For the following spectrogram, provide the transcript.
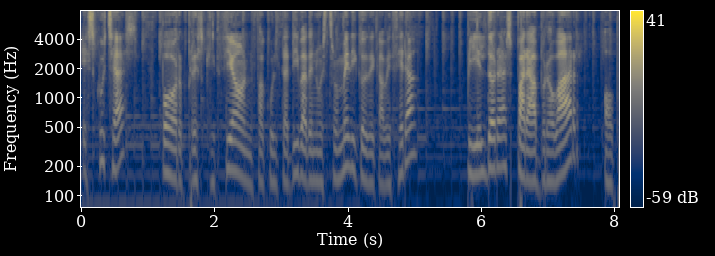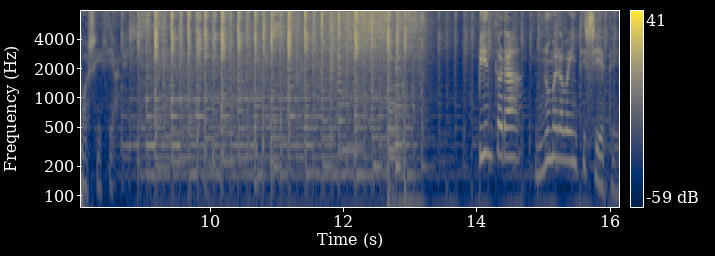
Escuchas, por prescripción facultativa de nuestro médico de cabecera, píldoras para aprobar oposiciones. Píldora número 27.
